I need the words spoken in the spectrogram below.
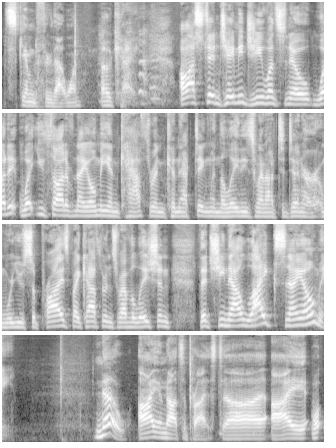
skimmed through that one. Okay. Austen, Jamie G wants to know what it, what you thought of Naomi and Catherine connecting when the ladies went out to dinner. And were you surprised by Catherine's revelation that she now likes Naomi? No, I am not surprised. Uh, I, well,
